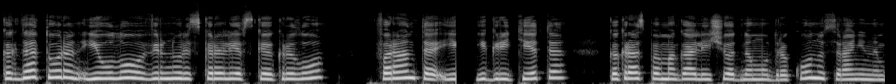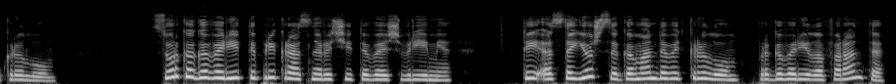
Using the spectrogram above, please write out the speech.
Когда Торрен и Улоу вернулись в королевское крыло, Фаранта и Игритета как раз помогали еще одному дракону с раненым крылом. Сорка говорит, ты прекрасно рассчитываешь время. Ты остаешься командовать крылом, проговорила Фаранта,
